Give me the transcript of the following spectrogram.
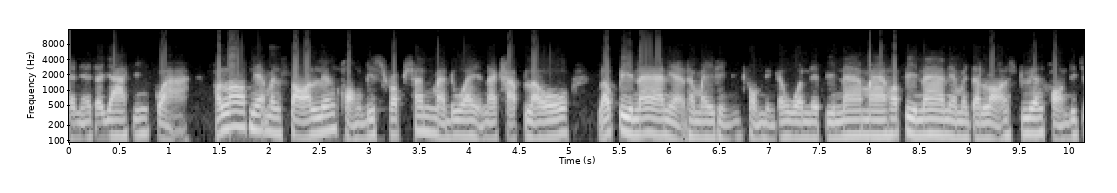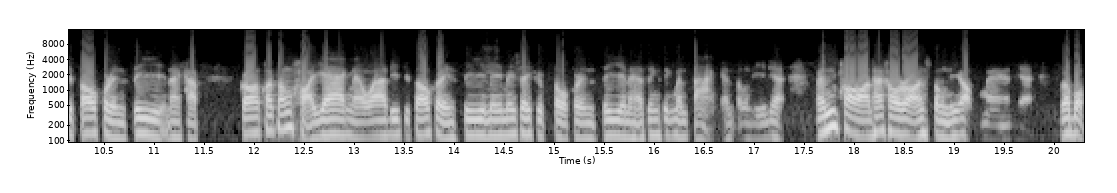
อันนี้จะยากยิ่งกว่า เพราะรอบเนี้ยมันซ้อนเรื่องของ disruption มาด้วยนะครับ แล้วแล้วปีหน้าเนี่ยทำไมถึงผมถึงกังวลในปีหน้ามากเพราะปีหน้าเนี่ยมันจะลอนเรื่องของดิจิ t a ลเคอเรนซีนะครับ ก็ก็ต้องขอแยกนะว่า digital currency ไม่ไม่ใช่คริปโตเคอเรนซีนะฮะซึ่งซึ่งมันต่างกันตรงนี้เนี่ยเพราะฉะนั้นพอถ้าเขา launch ตรงนี้ออกมาเนี่ยระบบ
